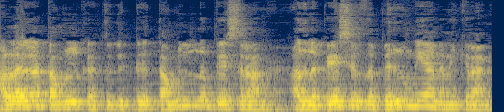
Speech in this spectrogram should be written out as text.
அழகாக தமிழ் கற்றுக்கிட்டு தமிழில் பேசுகிறாங்க அதில் பேசுகிறத பெருமையாக நினைக்கிறாங்க.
